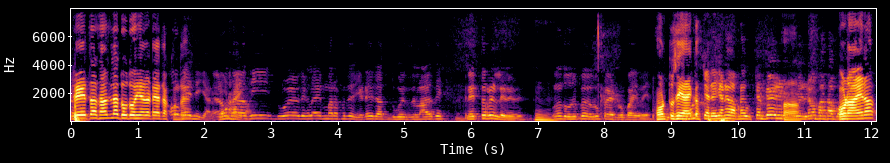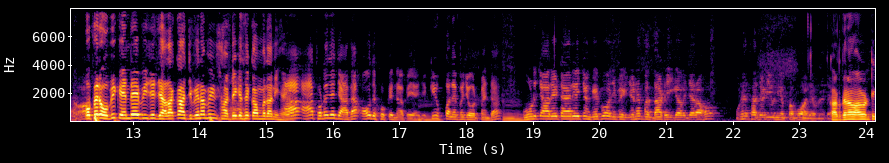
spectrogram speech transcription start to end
ਫਿਰ ਤਾਂ ਤਾਂ ਸਮਝ ਲੈ 2-2000 ਦਾ ਟਾਇਰ ਰੱਖ ਹੁੰਦਾ। ਨਹੀਂ ਯਾਰ ਹੁਣ ਹੈ ਅਸੀਂ ਦੂਏ ਦੇਖ ਲੈ ਐਮਆਰਐਫ ਦੇ ਜਿਹੜੇ ਜਦ ਦੂਏ ਦੇ ਲਾਜ ਦੇ ਨੇਤਰ ਨੇ ਲੈ ਤੇ ਉਹਨਾਂ 200 ਰੁਪਏ ਉਹਨੂੰ ਪੈਟਰੋ ਪਾਏ ਹੋਏ। ਹੁਣ ਤੁਸੀਂ ਐਂ ਚਲੇ ਜਾਣੇ ਆਪਣੇ ਚੰਗੇ ਲੋ ਬੰਦਾ ਹੁਣ ਆਏ ਨਾ ਉਹ ਫਿਰ ਉਹ ਵੀ ਕਹਿੰਦੇ ਵੀ ਜੇ ਜ਼ਿਆਦਾ ਘੱਟ ਜਵੇ ਨਾ ਵੀ ਸਾਡੇ ਕਿਸੇ ਕੰਮ ਦਾ ਨਹੀਂ ਹੈਗਾ। ਆ ਆ ਥੋੜੇ ਜਿਹਾ ਜ਼ਿਆਦਾ ਉਹ ਦੇਖੋ ਕਿੰਨਾ ਪਿਆ ਜੀ ਕਿ ਉੱਪਰਲੇ ਬਜੋਰ ਪੈਂਦਾ। ਹੁਣ ਚਾਰੇ ਟਾਇਰੇ ਚੰਗੇ ਭੋਜ ਵੇਚ ਜਾਣੇ ਬੰਦਾ ਠੀਕ ਆ ਵਿਚਾਰਾ ਉਹ। ਉਹਨੇ ਥੱਲਣੀ ਉਹਨੀ ਆਪਾਂ ਪਵਾ ਲਿਆਉਣੇ ਕੱਢ ਦੇਣਾ ਮਾਂਟੀ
